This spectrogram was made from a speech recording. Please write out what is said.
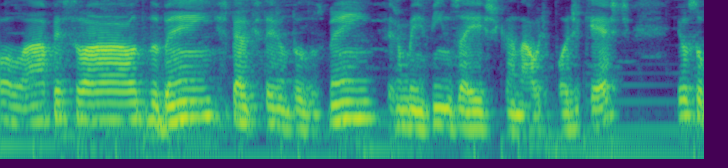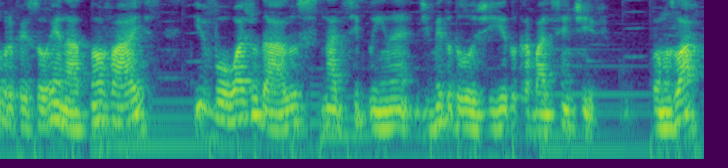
Olá pessoal, tudo bem? Espero que estejam todos bem. Sejam bem-vindos a este canal de podcast. Eu sou o professor Renato Novaes e vou ajudá-los na disciplina de metodologia do trabalho científico. Vamos lá?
